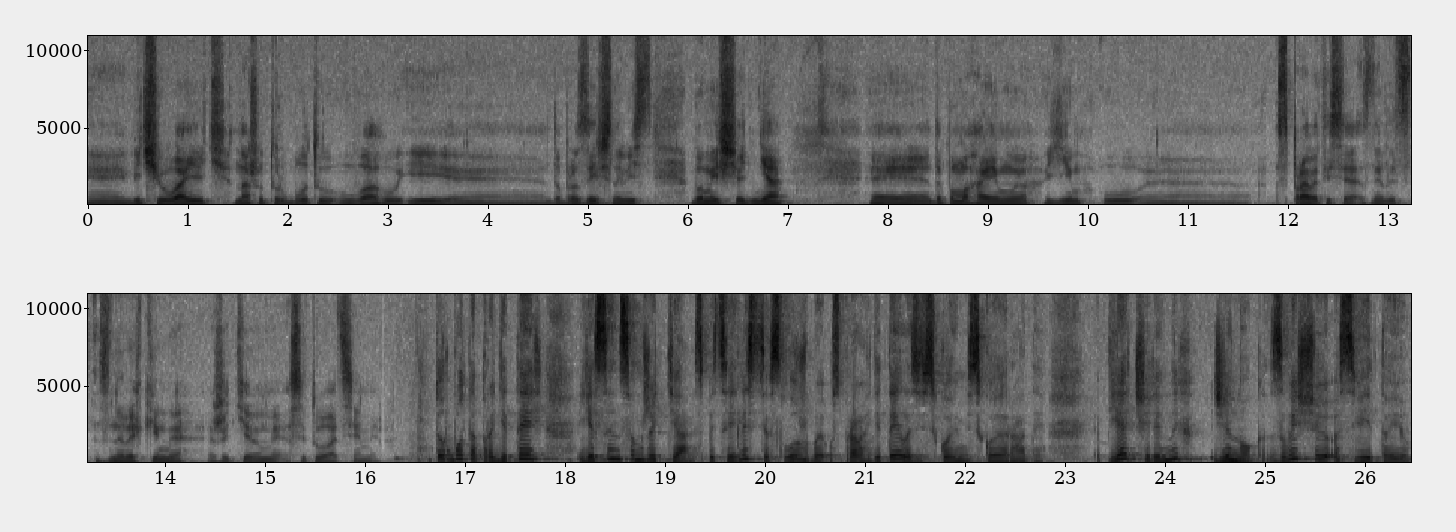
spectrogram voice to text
е, відчувають нашу турботу, увагу і е, доброзичливість, бо ми щодня допомагаємо їм у е, справитися з нелегкими життєвими ситуаціями. Турбота про дітей є сенсом життя спеціалістів служби у справах дітей Лазівської міської ради. П'ять чарівних жінок з вищою освітою,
